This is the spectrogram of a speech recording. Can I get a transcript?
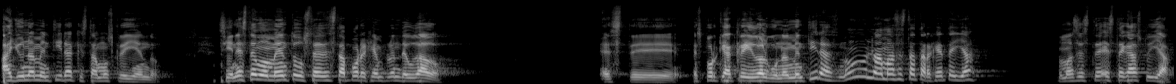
Hay una mentira que estamos creyendo. Si en este momento usted está, por ejemplo, endeudado, este, es porque ha creído algunas mentiras. No, nada más esta tarjeta y ya. Nomás este, este gasto y ya.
